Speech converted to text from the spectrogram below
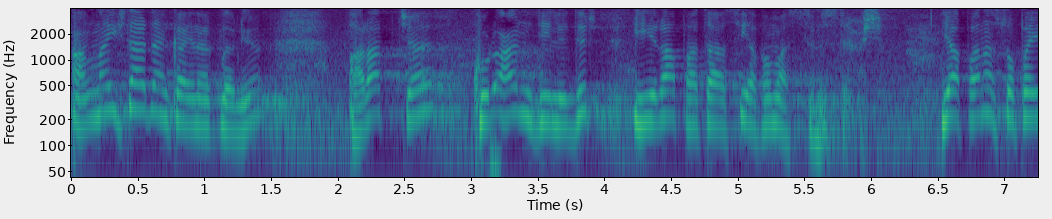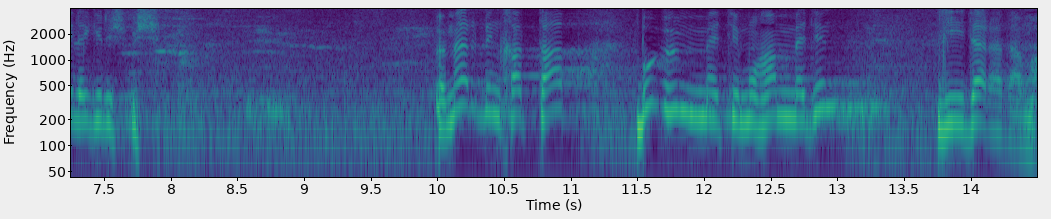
Anlayış nereden kaynaklanıyor? Arapça Kur'an dilidir. İrap hatası yapamazsınız demiş. Yapana sopayla girişmiş. Ömer bin Hattab bu ümmeti Muhammed'in lider adamı.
